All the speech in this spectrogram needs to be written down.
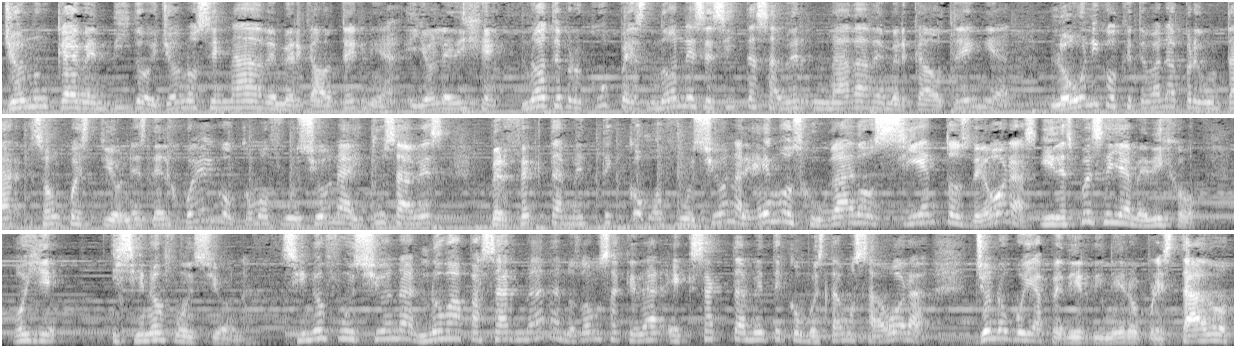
yo nunca he vendido, yo no sé nada de mercadotecnia. Y yo le dije, no te preocupes, no necesitas saber nada de mercadotecnia. Lo único que te van a preguntar son cuestiones del juego, cómo funciona y tú sabes perfectamente cómo funciona. Hemos jugado cientos de horas. Y después ella me dijo, oye, ¿y si no funciona? Si no funciona, no va a pasar nada, nos vamos a quedar exactamente como estamos ahora. Yo no voy a pedir dinero prestado,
